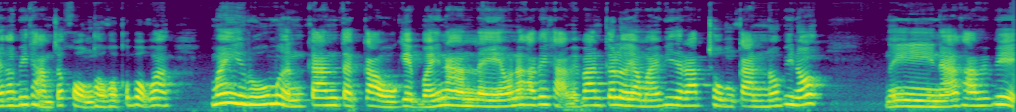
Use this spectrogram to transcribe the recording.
นะคะ พี่ถามเจ้าของเขาเขาก็บอกว่า ไม่รู้เหมือนกันแต่เก่าเก็บไว้นานแล้วนะคะ พี่ขาแม่บ้านก็เลยเอามาให้พี่รับชมกันเนาะพี่เนาะนี่นะคะพี่พี่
